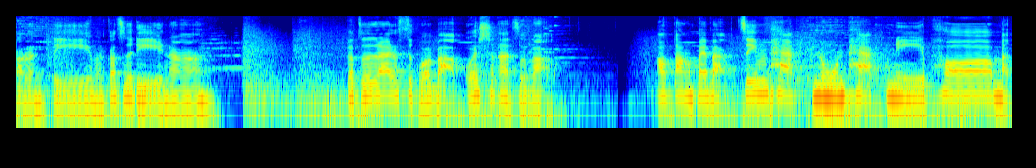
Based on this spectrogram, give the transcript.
การันตี มันก็จะดีนะ ก็จะได้รู้สึกว่าแบบเอ้ยฉันอาจจะแบบ เอาตังไปแบบจิ้มแพ็คนูนแพ็คนี้เพิ่มแบบ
